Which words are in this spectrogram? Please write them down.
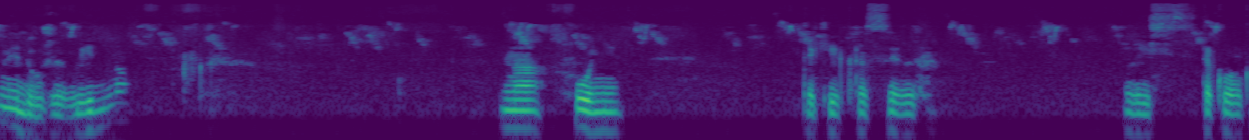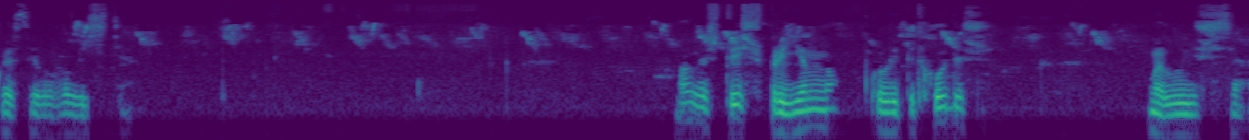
Не дуже видно на фоні таких красивих лист, такого красивого листя. Але ж теж приємно, коли підходиш, милуєшся.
